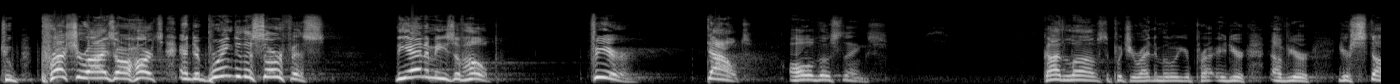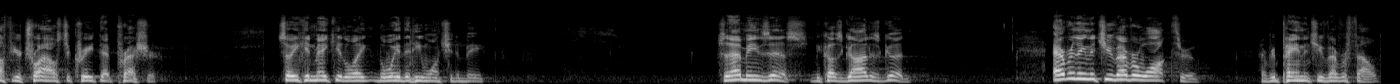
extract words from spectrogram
to pressurize our hearts and to bring to the surface the enemies of hope fear, doubt, all of those things. God loves to put you right in the middle of your, your, of your, your stuff, your trials, to create that pressure so He can make you the, the way that He wants you to be. So that means this because God is good. Everything that you've ever walked through, every pain that you've ever felt,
